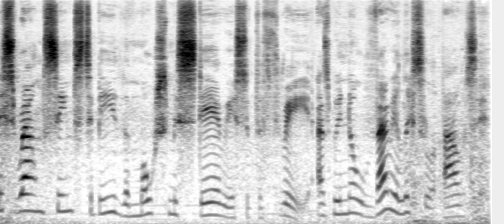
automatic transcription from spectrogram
This realm seems to be the most mysterious of the three, as we know very little about it.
